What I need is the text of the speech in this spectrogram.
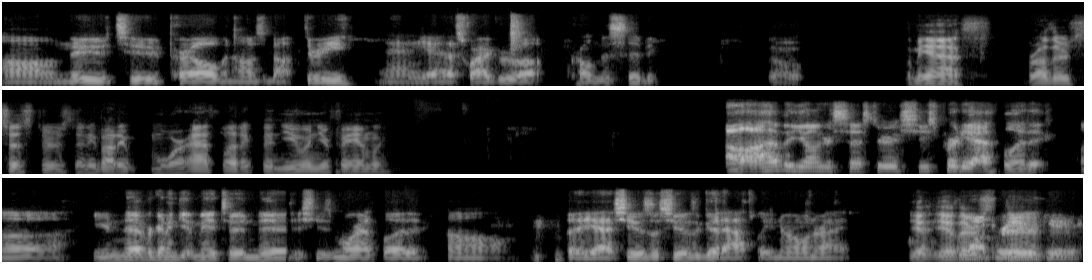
Um, moved to Pearl when I was about three, and yeah, that's where I grew up, Pearl, Mississippi. So, let me ask, brothers, sisters, anybody more athletic than you and your family? I I have a younger sister. She's pretty athletic. Uh, you're never gonna get me to admit that she's more athletic. Um, but yeah, she was a, she was a good athlete in her own right. Yeah, yeah. There's there,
